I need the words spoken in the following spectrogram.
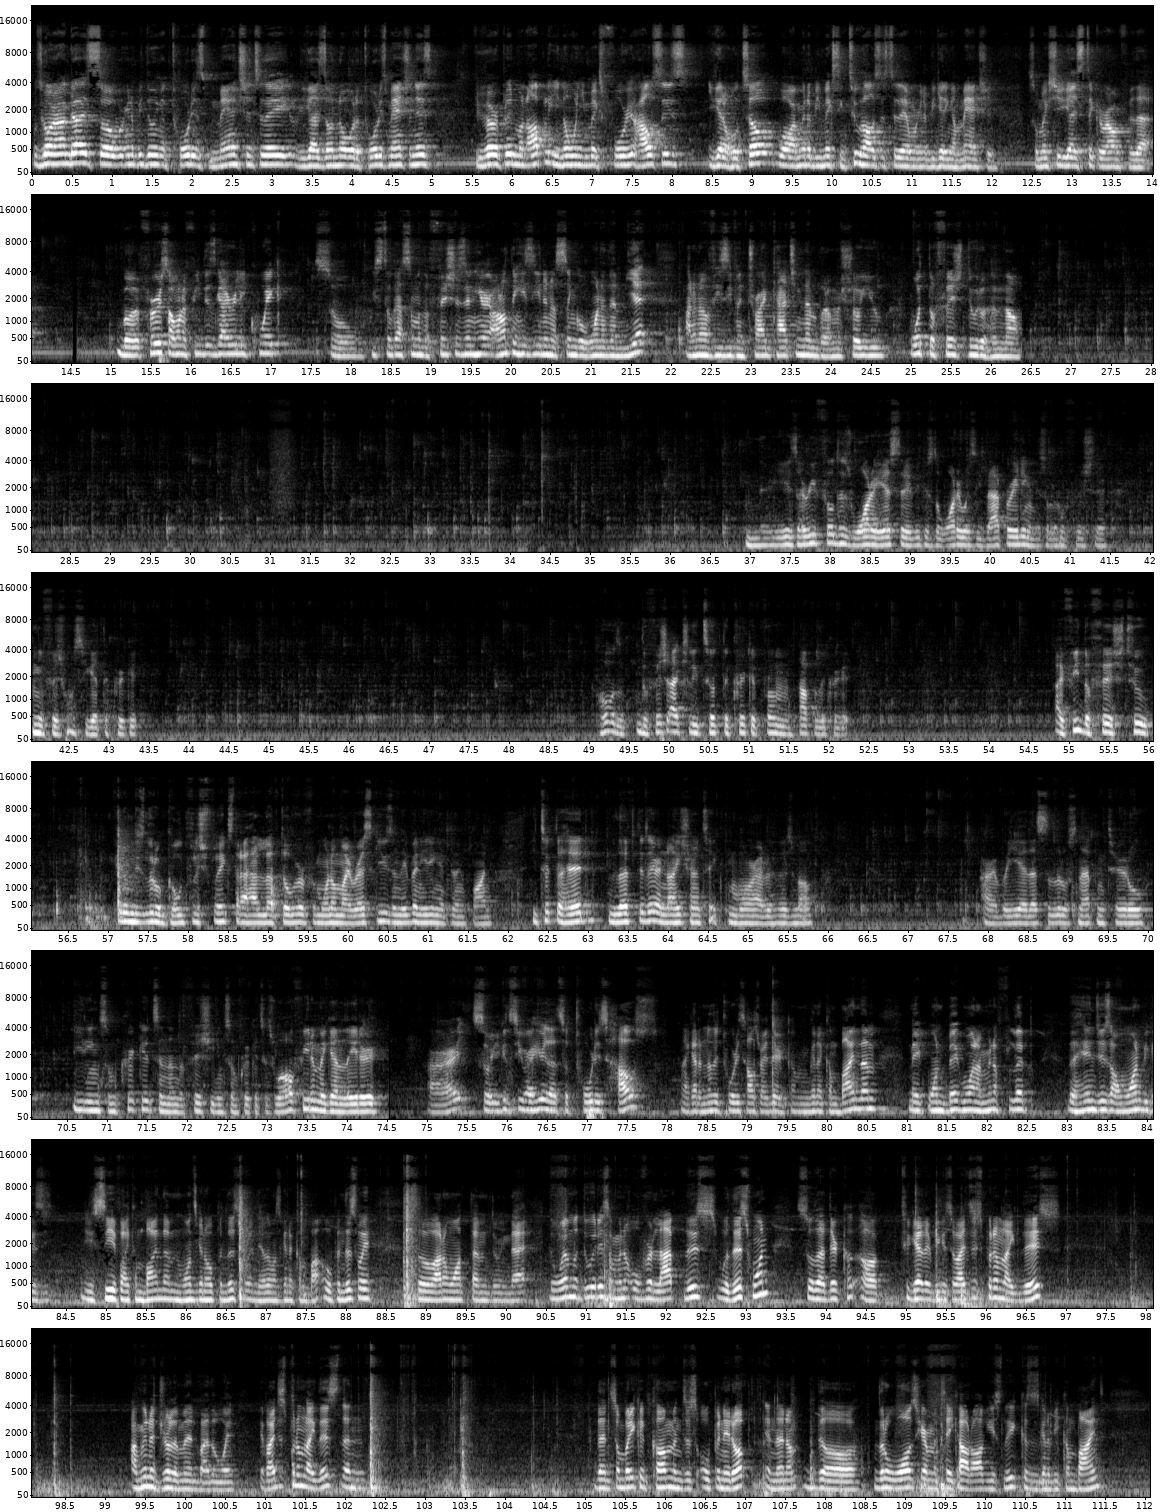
What's going on guys? So we're gonna be doing a tortoise mansion today. If you guys don't know what a tortoise mansion is, if you've ever played Monopoly, you know when you mix four houses, you get a hotel. Well, I'm gonna be mixing two houses today and we're gonna be getting a mansion. So make sure you guys stick around for that. But first I wanna feed this guy really quick. So we still got some of the fishes in here. I don't think he's eaten a single one of them yet. I don't know if he's even tried catching them, but I'm gonna show you what the fish do to him now. And there he is. I refilled his water yesterday because the water was evaporating and there's a little fish there. And the fish wants to get the cricket. Oh, the, the fish actually took the cricket from half of the cricket. I feed the fish too. Feed them these little goldfish flakes that I had left over from one of my rescues and they've been eating it doing fine. He took the head, left it there, and now he's trying to take more out of his mouth. Alright, but yeah, that's the little snapping turtle eating some crickets and then the fish eating some crickets as well. I'll feed him again later. Alright, so you can see right here, that's a tortoise house. And I got another tortoise house right there. I'm gonna combine them, make one big one. I'm gonna flip the hinges on one because you see if I combine them, one's gonna open this way and the other one's gonna open this way. So I don't want them doing that. The way I'm gonna do it is I'm gonna overlap this with this one so that they're uh, together because if I just put them like this, I'm gonna drill them in by the way. If I just put them like this, then then somebody could come and just open it up and then I'm, the little walls here I'm gonna take out obviously because it's gonna be combined.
